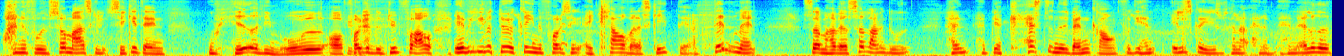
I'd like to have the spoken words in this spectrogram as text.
Og han har fået så meget skæld. Sikkert af en uhederlig måde, og folk er blevet dybt forarvet. Jeg vil lige være død og grine, folk siger, er I klar over, hvad der skete der? Den mand, som har været så langt ud, han, han bliver kastet ned i vandgraven, fordi han elsker Jesus. Han er, han er, han er allerede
